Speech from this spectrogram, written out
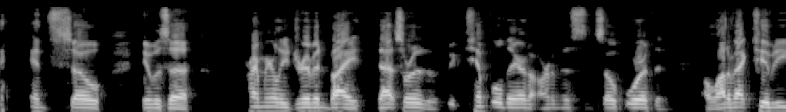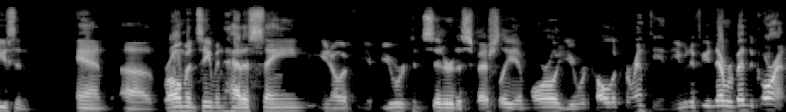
and so it was a primarily driven by that sort of the big temple there to Artemis and so forth, and a lot of activities. And and uh, Romans even had a saying, you know, if, if you were considered especially immoral, you were called a Corinthian, even if you'd never been to Corinth.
